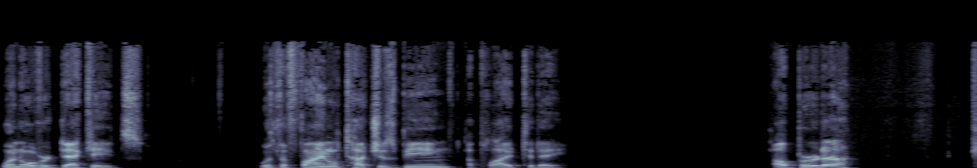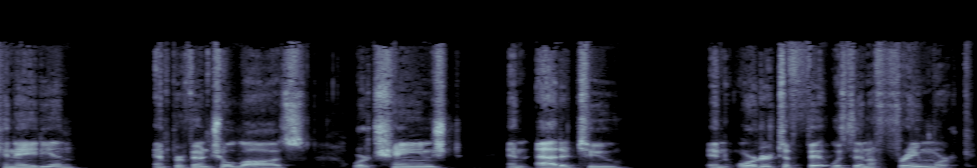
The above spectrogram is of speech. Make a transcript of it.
When over decades, with the final touches being applied today. Alberta, Canadian, and provincial laws were changed and added to in order to fit within a framework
